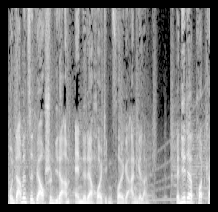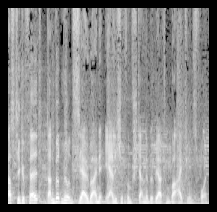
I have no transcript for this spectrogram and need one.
Und damit sind wir auch schon wieder am Ende der heutigen Folge angelangt. Wenn dir der Podcast hier gefällt, dann würden wir uns sehr über eine ehrliche 5-Sterne-Bewertung bei iTunes freuen.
